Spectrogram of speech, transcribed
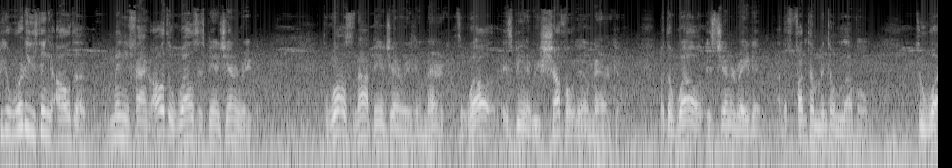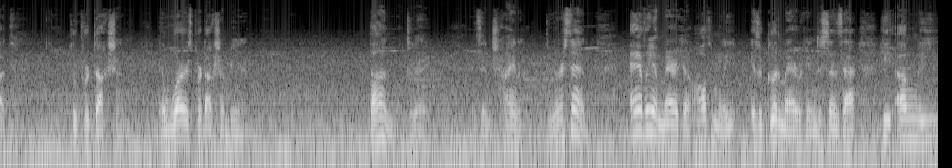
Because where do you think all the manufacture, all the wealth is being generated? The wealth is not being generated in America. The wealth is being reshuffled in America. But the wealth is generated at the fundamental level through what? Through production. And where is production being done today? Is in China. Do you understand? Every American ultimately is a good American in the sense that he only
